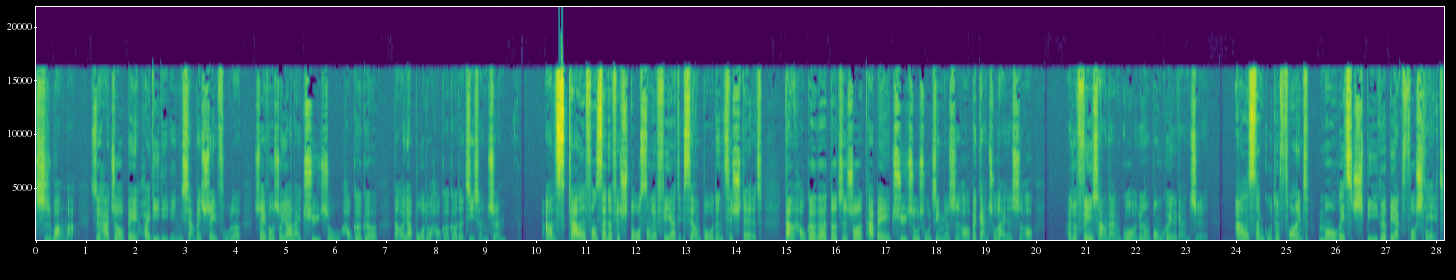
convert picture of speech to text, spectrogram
失望嘛，所以他就被坏弟弟影响，被说服了，说服说要来驱逐好哥哥。然后要剥夺好哥哥的继承权。Als Karl von seiner Verstoßung erfährt, ist er am Boden zerstört。当好哥哥得知说他被驱逐出境的时候，被赶出来的时候，他就非常难过，有种崩溃的感觉。Als sein guter Freund Moritz Spiegelberg vorschlägt,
